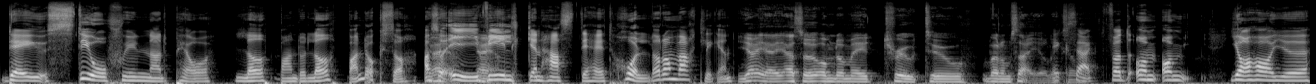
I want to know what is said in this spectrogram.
det är ju stor skillnad på löpband och löpband också. Alltså Ja, ja, i ja, vilken hastighet håller de verkligen? Ja, ja, alltså om de är true to vad de säger. Liksom. Exakt, för att om, om jag har ju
